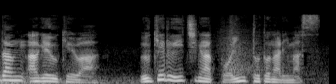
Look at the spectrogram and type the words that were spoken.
段上げ受けは受ける位置がポイントとなります。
